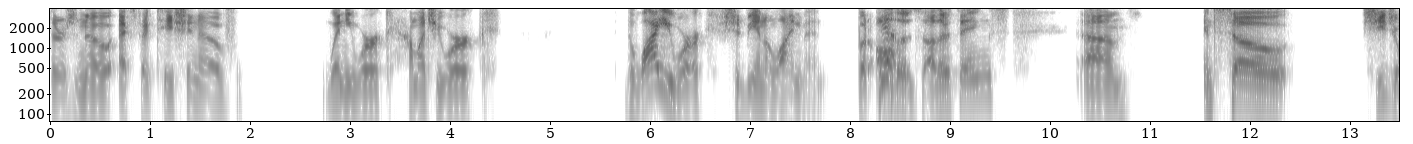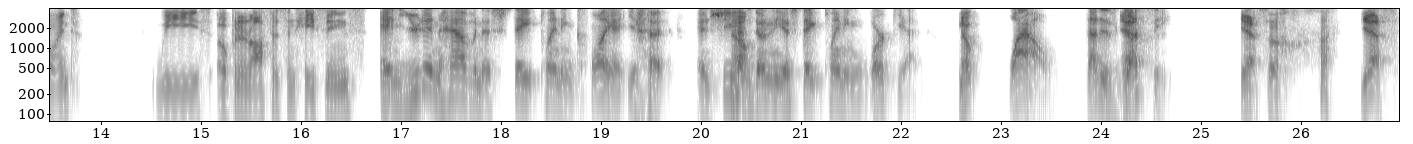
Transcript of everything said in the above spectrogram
there's no expectation of when you work how much you work the why you work should be in alignment but all Yeah. those other things um and so she joined we opened an office in hastings and you didn't have an estate planning client yet, and she No. hadn't done any estate planning work yet. nope Wow. That is Yeah. gutsy. yeah so yes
